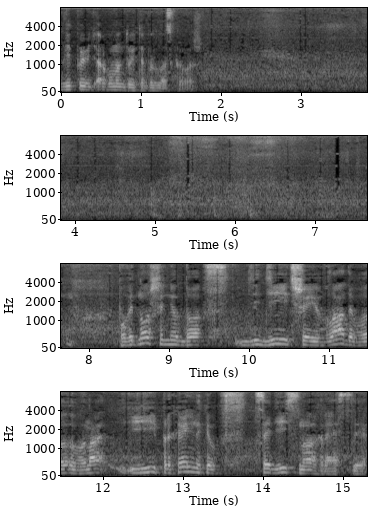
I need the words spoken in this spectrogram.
Відповідь аргументуйте, будь ласка, вашу. По відношенню до діючої влади, вона її прихильників це дійсно агресія.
